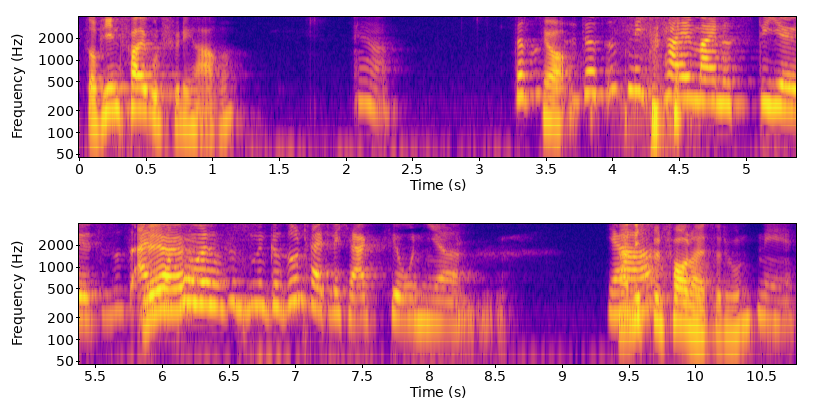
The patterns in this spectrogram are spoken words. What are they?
Ist auf jeden Fall gut für die Haare. Ja. Das ist, Ja. das ist nicht Teil meines Stils. Es ist einfach Ja, nur, ja, es ist eine gesundheitliche Aktion hier. Ja. Hat nichts mit Faulheit zu tun. nee.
